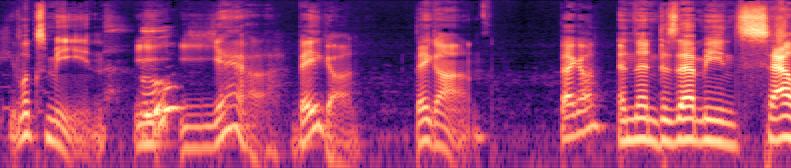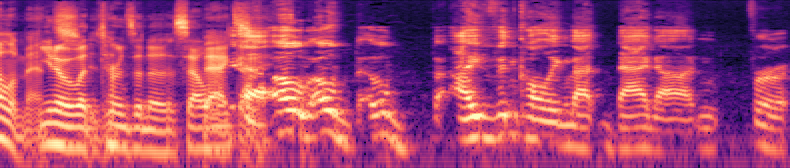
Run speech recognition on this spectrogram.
he looks mean. Y- Who? yeah, Bagon. Big on. And then does that mean Salamence? You know what turns into salamander? Bag- Yeah. Oh, oh, oh! I've been calling that Bagon for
